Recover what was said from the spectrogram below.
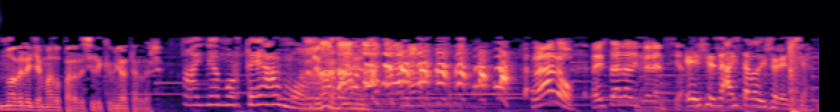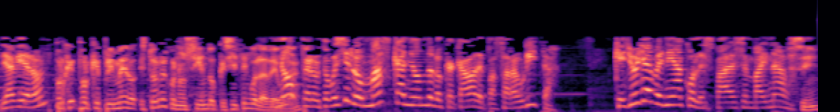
No haberle llamado para decirle que me iba a tardar. Ay, mi amor, te amo. Yo también. Claro, ahí está la diferencia. Ese es- ahí está la diferencia. ¿Ya vieron? Porque, porque primero, estoy reconociendo que sí tengo la deuda. No, pero te voy a decir lo más cañón de lo que acaba de pasar ahorita. Que yo ya venía con la espada desenvainada. Sí.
